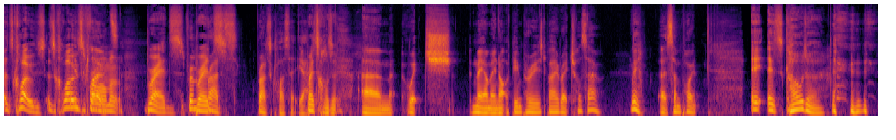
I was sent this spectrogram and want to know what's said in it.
It's clothes. It's clothes, It's clothes. from Brad's. From Brad's, Brad's Brad's closet, yeah. Brad's closet. Um, which may or may not have been perused by Rachel Zoe. at some point. It, it's colder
